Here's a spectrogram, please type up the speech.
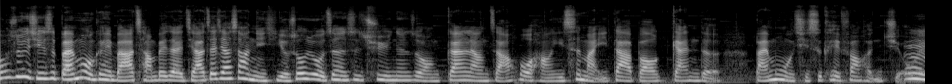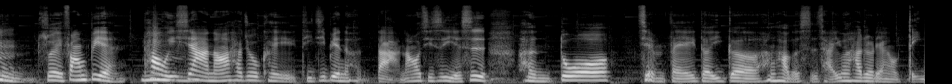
哦，所以其实白木耳可以把它常备在家，再加上你有时候如果真的是去那种干粮杂货行，一次买一大包干的白木耳，其实可以放很久。嗯，所以方便泡一下，然后它就可以体积变得很大，然后其实也是很多减肥的一个很好的食材，因为它热量有低。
